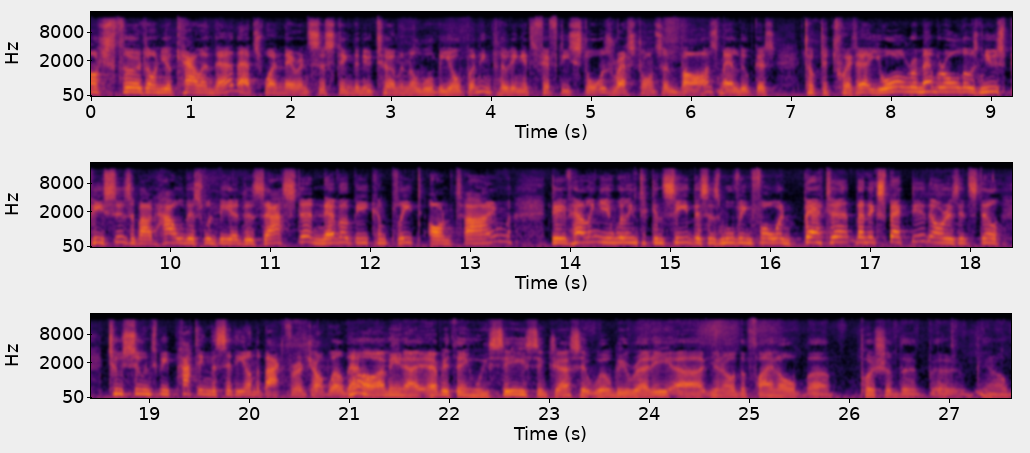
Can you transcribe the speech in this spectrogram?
March 3rd on your calendar, that's when they're insisting the new terminal will be open, including its 50 stores, restaurants, and bars. Mayor Lucas took to Twitter. You all remember all those news pieces about how this would be a disaster, never be complete on time? Dave Helling, are you willing to concede this is moving forward better than expected, or is it still too soon to be patting the city on the back for a job well done? No, I mean, I, everything we see suggests it will be ready. Uh, you know, the final uh, push of the, uh, you know,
